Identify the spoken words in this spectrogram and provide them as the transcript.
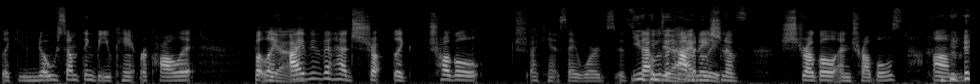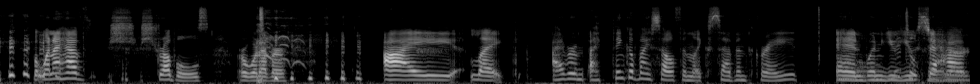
like you know something but you can't recall it but like Yeah. I've even had str- like struggle I can't say words. It's, You that was a that, combination of struggle and troubles. Um, but when I have sh- or whatever, I like I rem- I think of myself in like seventh grade, and when you used to have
